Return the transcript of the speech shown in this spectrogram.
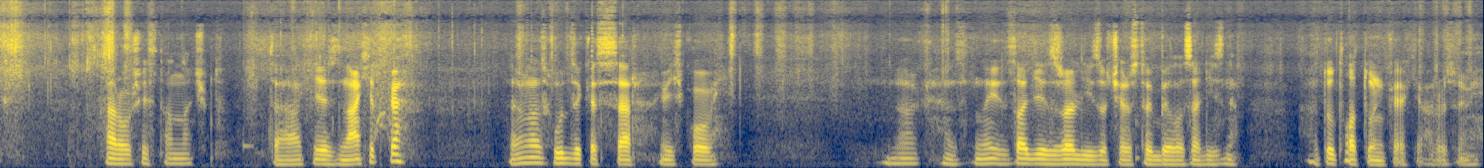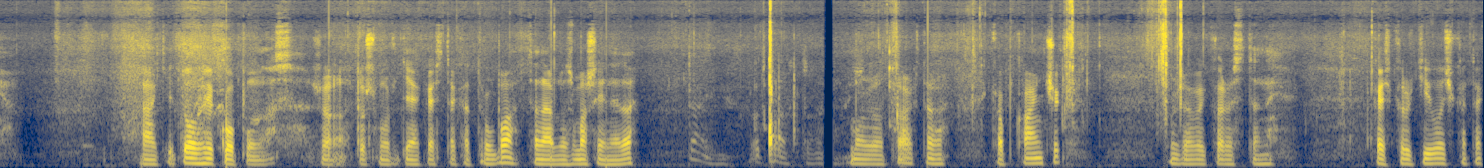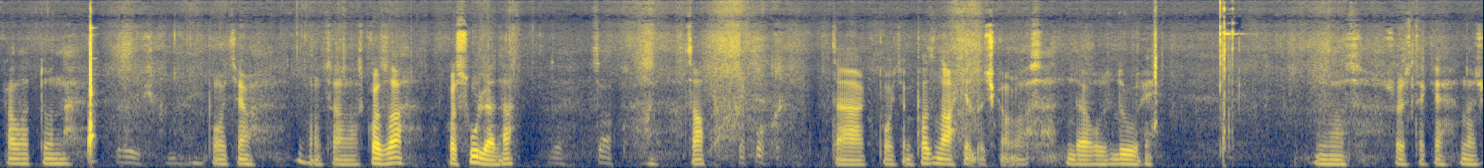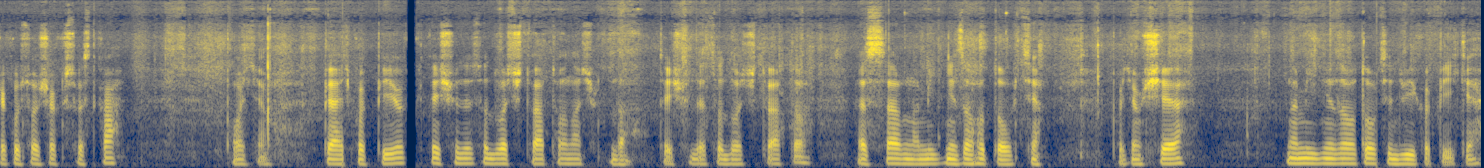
Хороший стан начебто. Так, є знахідка. Це у нас гудзик СССР військовий. Так, з- ззаді з жалізо, через той било залізне. А тут латунька, як я розумію. Так, і то гекоп у нас. Що у нас по шмурді якась така труба. Це, мабуть, з машини, так? Да? Та ні, отак. Може від трактора. Капканчик. Вже використаний. Якась крутілочка така латунна. Потім ну, це у нас коза, косуля, да? Цап. Цап. Сапог. Так, потім по знахідочкам у нас. Де ось другий. У нас щось таке, наче кусочок свистка. Потім 5 копійок 1924 наче. Да, 1924 СССР на мідній заготовці. Потім ще на мідній заготовці 2 копійки.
